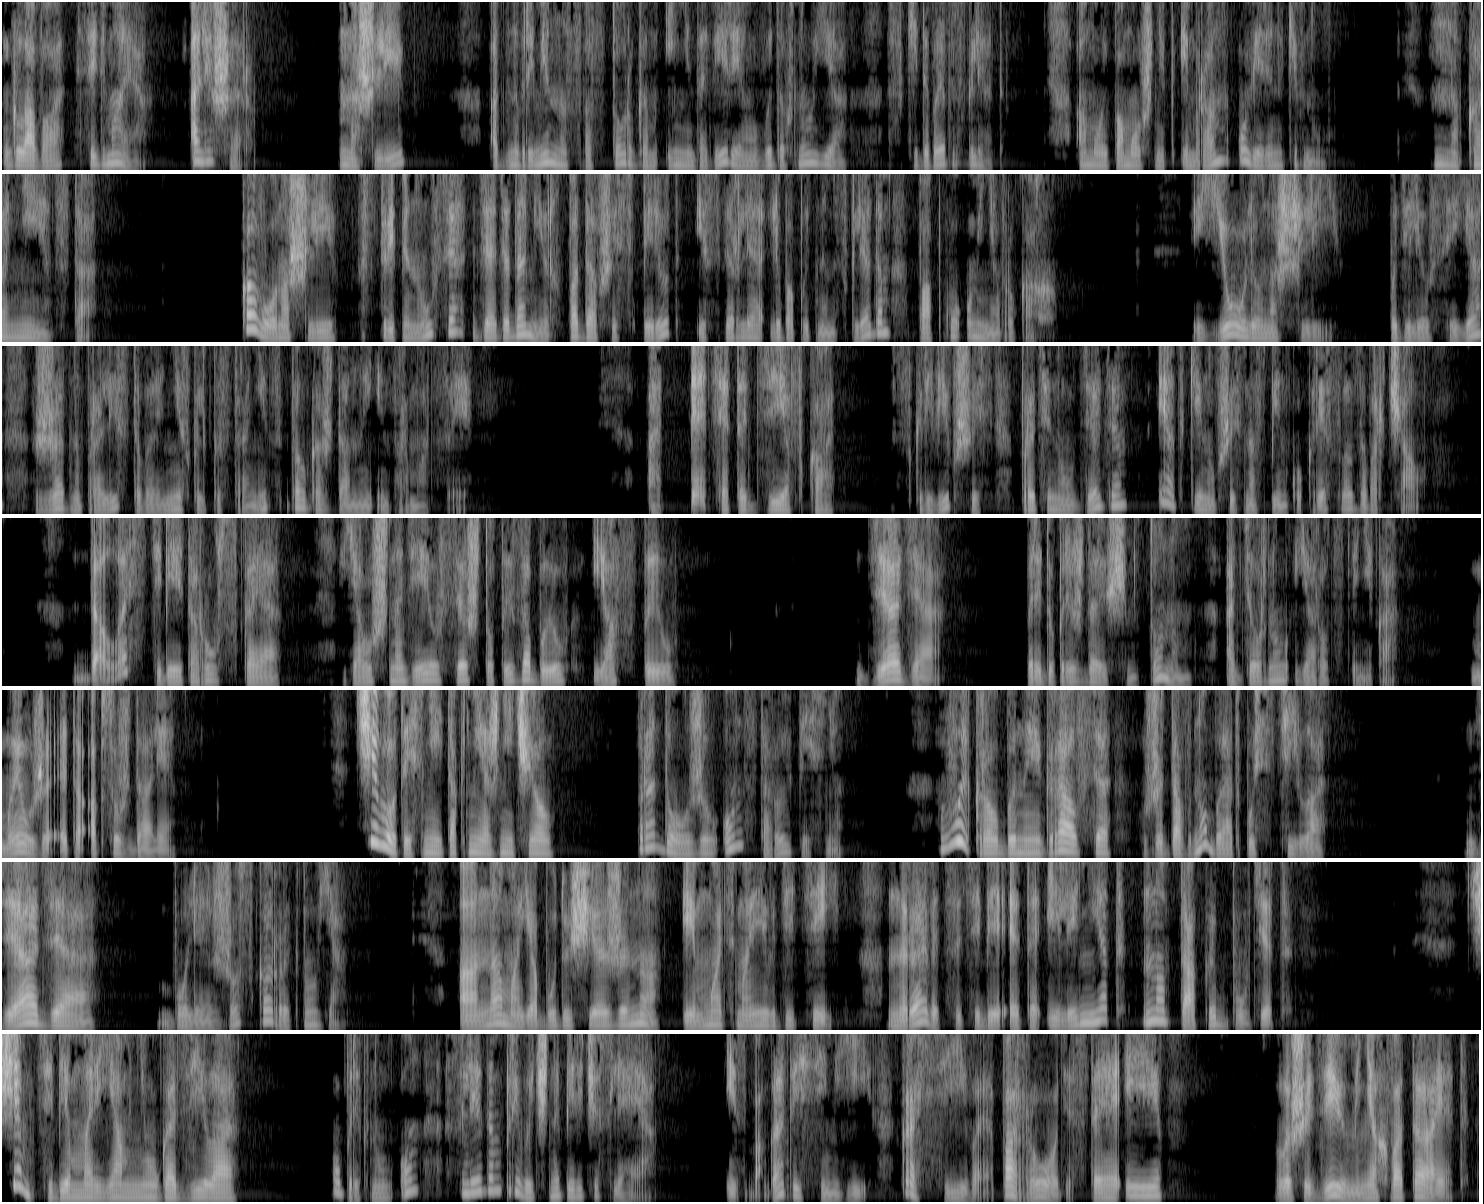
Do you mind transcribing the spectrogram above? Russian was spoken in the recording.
Глава седьмая. Алишер. Нашли? Одновременно с восторгом и недоверием выдохнул я, вскидывая взгляд. А мой помощник Имран уверенно кивнул. Наконец-то. Кого нашли? встрепенулся дядя Дамир, подавшись вперед и сверля любопытным взглядом папку у меня в руках. Юлю нашли поделился я, жадно пролистывая несколько страниц долгожданной информации. Опять эта девка, скривившись, протянул дядя и, откинувшись на спинку кресла, заворчал. Далась тебе эта русская. Я уж надеялся, что ты забыл и остыл. Дядя, предупреждающим тоном одернул я родственника. Мы уже это обсуждали. Чего ты с ней так нежничал? продолжил он старую песню. Выкрал бы, наигрался, уже давно бы отпустила. Дядя, более жестко рыкнул я. Она моя будущая жена и мать моих детей. Нравится тебе это или нет, но так и будет. Чем тебе Марьям не угодила? упрекнул он, следом привычно перечисляя. Из богатой семьи, красивая, породистая и лошадей у меня хватает,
